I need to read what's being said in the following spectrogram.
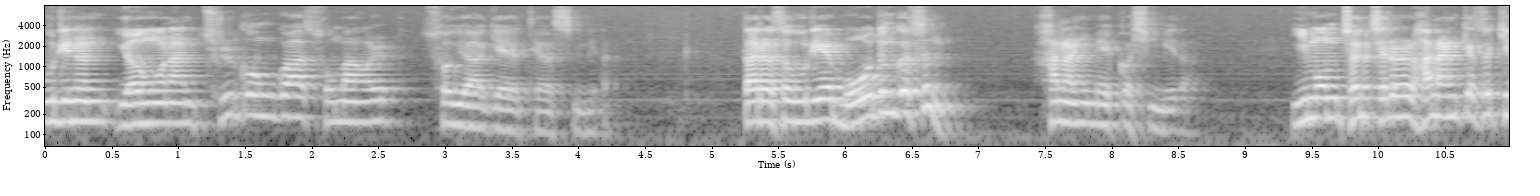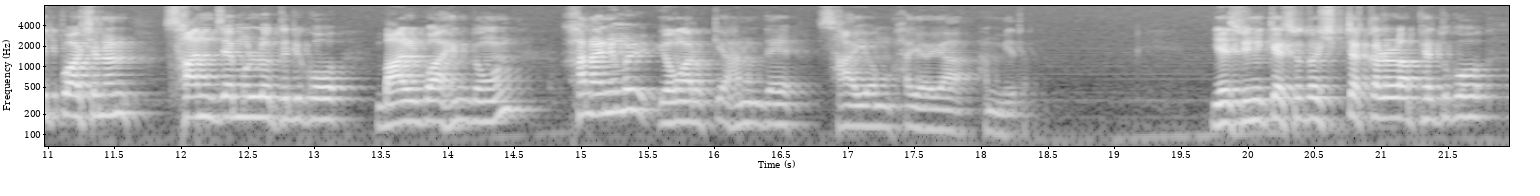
우리는 영원한 즐거움과 소망을 소유하게 되었습니다. 따라서 우리의 모든 것은 하나님의 것입니다. 이 몸 전체를 하나님께서 기뻐하시는 산재물로 드리고 말과 행동은 하나님을 영화롭게 하는데 사용하여야 합니다. 예수님께서도 십자가를 앞에 두고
